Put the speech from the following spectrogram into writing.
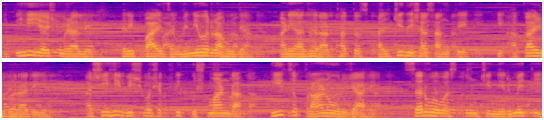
कितीही यश मिळाले तरी पाय जमिनीवर राहू द्या आणि अधर अर्थातच खालची दिशा सांगते की आकाश भरारी घ्या. अशी ही विश्वशक्ती कुष्मांडा हीच प्राण ऊर्जा आहे. सर्व वस्तूंची निर्मिती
